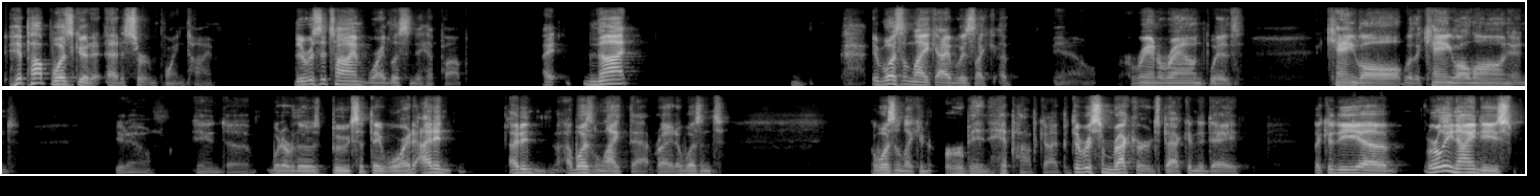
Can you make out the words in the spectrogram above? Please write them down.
Hip hop was good at, at a certain point in time. There was a time where I'd listen to hip hop. I not it wasn't like I was like a you know ran around with Kangol with a Kangol on and you know and uh, whatever those boots that they wore. I, I didn't I didn't I wasn't like that, right? I wasn't I wasn't like an urban hip hop guy, but there were some records back in the day, like in the uh, early 90s.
